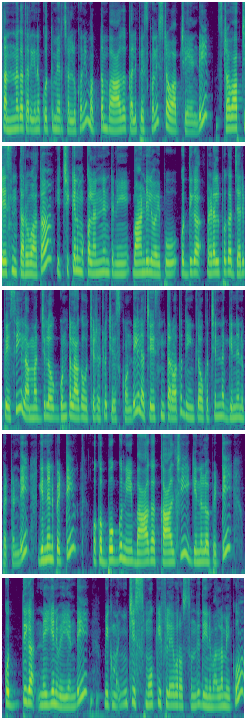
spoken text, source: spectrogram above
సన్నగా తరిగిన కొత్తిమీర చల్లుకొని మొత్తం బాగా కలిపేసుకొని స్టవ్ ఆఫ్ చేయండి. స్టవ్ ఆఫ్ చేసిన తర్వాత ఈ చికెన్ ముక్కలన్నింటినీ బాండీల వైపు కొద్దిగా వెడల్పుగా జరిపేసి ఇలా మధ్యలో గుంటలాగా వచ్చేటట్లు చేసుకోండి. ఇలా చేసిన తర్వాత దీంట్లో ఒక చిన్న గిన్నెను పెట్టండి. గిన్నెను పెట్టి ఒక బొగ్గుని బాగా కాల్చి గిన్నెలో పెట్టి కొద్దిగా నెయ్యిని వేయండి. మీకు మంచి స్మోకీ ఫ్లేవర్ వస్తుంది. దీనివల్ల మీకు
